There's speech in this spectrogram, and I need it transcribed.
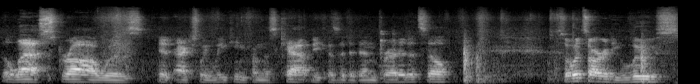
the last straw was it actually leaking from this cap because it had end threaded itself. So it's already loose.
